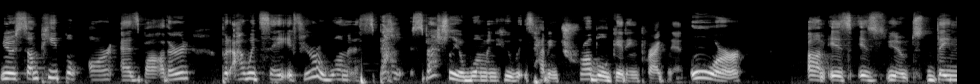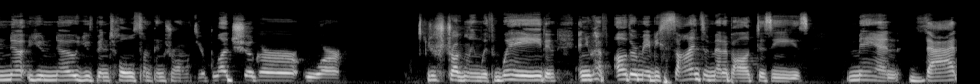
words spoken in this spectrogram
You know, some people aren't as bothered, but I would say if you're a woman, especially a woman who is having trouble getting pregnant, or um, is is you know they know you know you've been told something's wrong with your blood sugar or you're struggling with weight and, and you have other maybe signs of metabolic disease, man, that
